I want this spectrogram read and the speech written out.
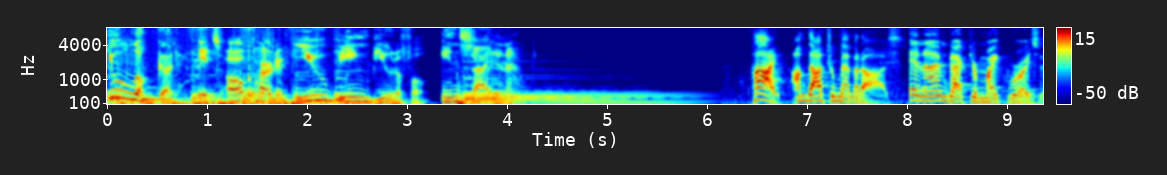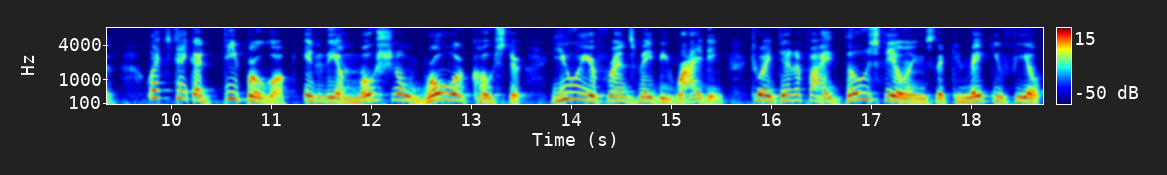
you look good. It's all part of you being beautiful, inside and out. Hi, I'm Dr. Mehmet Oz. And I'm Dr. Mike Roizen. Let's take a deeper look into the emotional roller coaster you or your friends may be riding to identify those feelings that can make you feel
